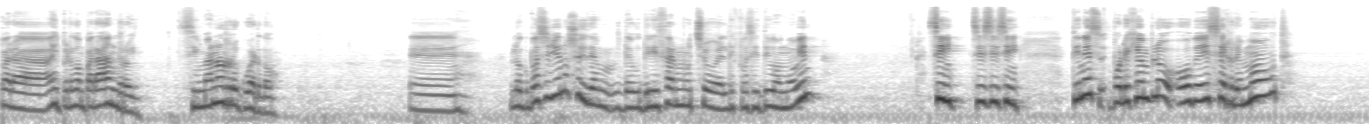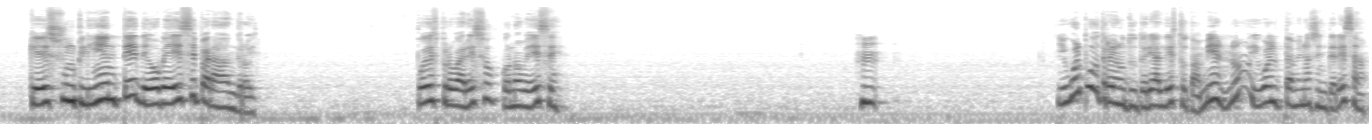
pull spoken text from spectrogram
para, ay, perdón, para Android, si mal no recuerdo. Eh, lo que pasa es que yo no soy de utilizar mucho el dispositivo móvil. Sí, sí, sí, sí. Tienes, por ejemplo, OBS Remote, que es un cliente de OBS para Android. Puedes probar eso con OBS. Hmm. Igual puedo traer un tutorial de esto también, ¿no? Igual también nos interesa.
